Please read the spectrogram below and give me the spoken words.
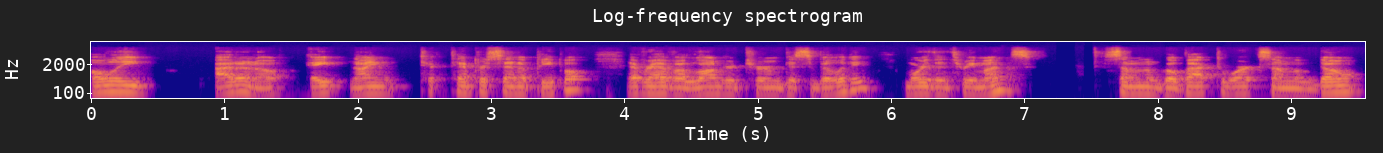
Only, I don't know, eight, nine, ten percent of people ever have a longer term disability, more than three months. Some of them go back to work, some of them don't,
